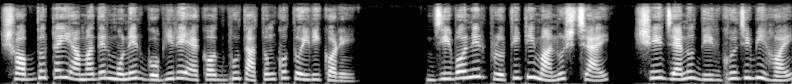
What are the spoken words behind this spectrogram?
শব্দটাই আমাদের মনের গভীরে এক অদ্ভুত আতঙ্ক তৈরি করে। জীবনের প্রতিটি মানুষ চায়, সে যেন দীর্ঘজীবী হয়,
